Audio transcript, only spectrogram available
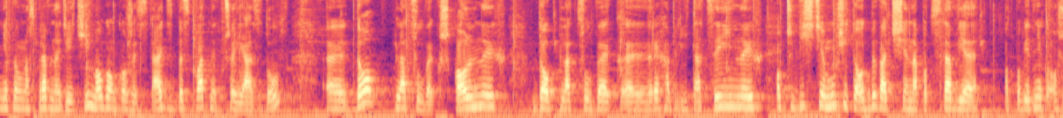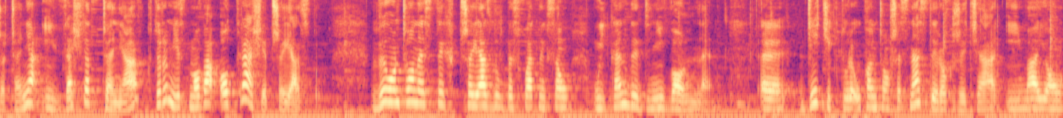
niepełnosprawne dzieci mogą korzystać z bezpłatnych przejazdów e, do placówek szkolnych, do placówek e, rehabilitacyjnych. Oczywiście musi to odbywać się na podstawie odpowiedniego orzeczenia i zaświadczenia, w którym jest mowa o trasie przejazdu. Wyłączone z tych przejazdów bezpłatnych są weekendy, dni wolne. E, Dzieci, które ukończą 16 rok życia i mają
